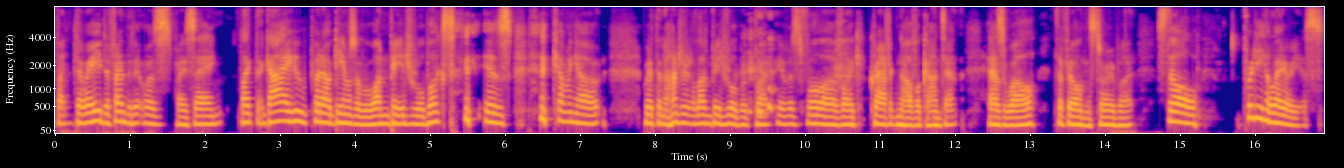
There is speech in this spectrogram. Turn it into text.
But the way he defended it was by saying, like, the guy who put out games with one page rule books is coming out with an 111 page rule book, but it was full of like graphic novel content as well to fill in the story, but still pretty hilarious.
